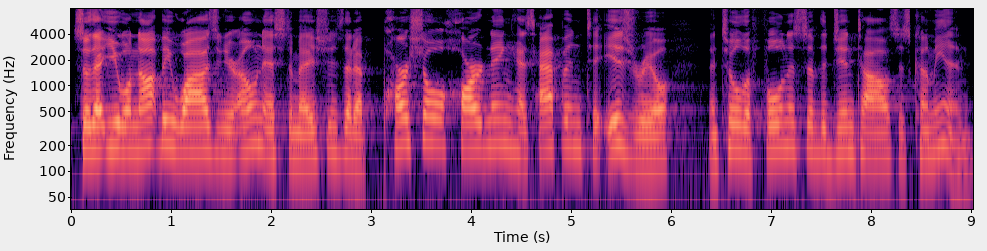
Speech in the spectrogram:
so that you will not be wise in your own estimations, that a partial hardening has happened to Israel until the fullness of the Gentiles has come in.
